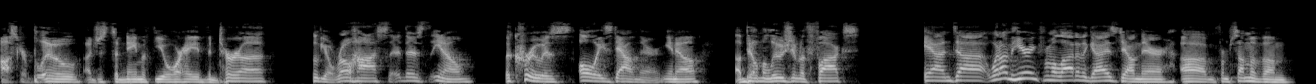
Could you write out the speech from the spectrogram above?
Oscar Blue, uh, just to name a few, Jorge Ventura, Julio Rosas. There, there's, you know, the crew is always down there, you know, uh, Bill Melugin with Fox. And, uh, what I'm hearing from a lot of the guys down there, um, from some of them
